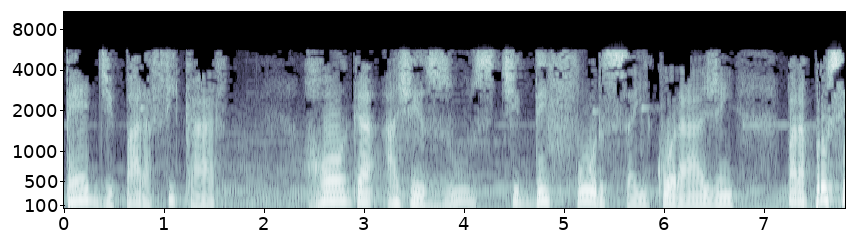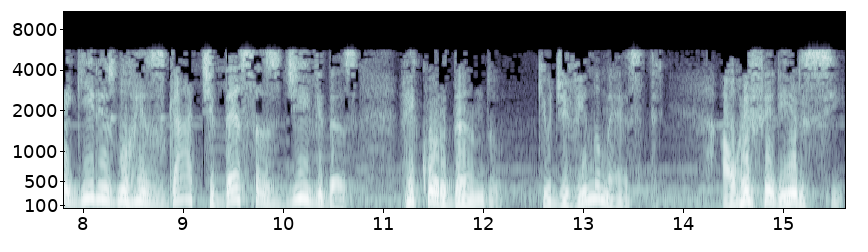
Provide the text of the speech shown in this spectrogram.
pede para ficar, roga a Jesus te dê força e coragem para prosseguires no resgate dessas dívidas, recordando que o Divino Mestre, ao referir-se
